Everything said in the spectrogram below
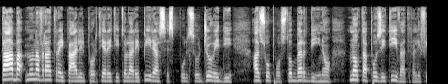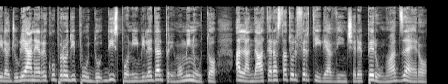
Paba non avrà tra i pali il portiere titolare Piras espulso giovedì al suo posto Bardino. Nota positiva tra le fila giuliane il recupero di Puddu disponibile dal primo minuto. All'andata era stato il Fertile a vincere per 1-0.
